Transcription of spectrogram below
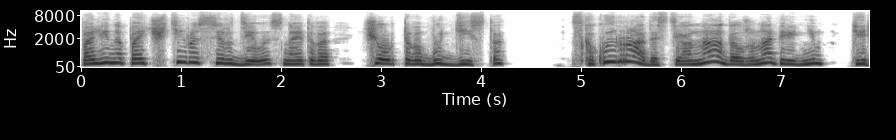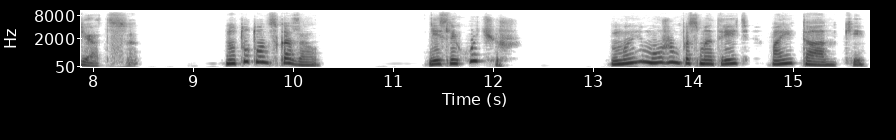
Полина почти рассердилась на этого чертова буддиста. С какой радости она должна перед ним теряться? Но тут он сказал, «Если хочешь, мы можем посмотреть мои танки».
